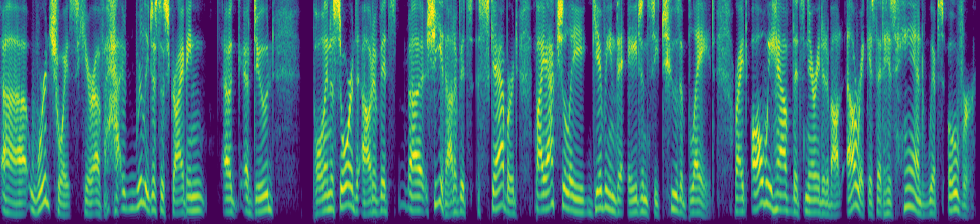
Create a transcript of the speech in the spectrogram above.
uh, word choice here of really just describing a, a dude pulling a sword out of its uh, sheath, out of its scabbard, by actually giving the agency to the blade, right? All we have that's narrated about Elric is that his hand whips over,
